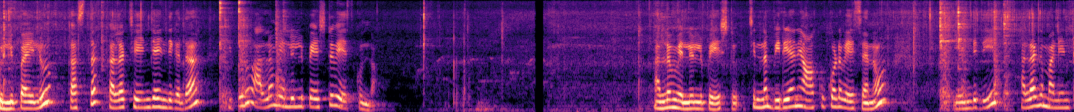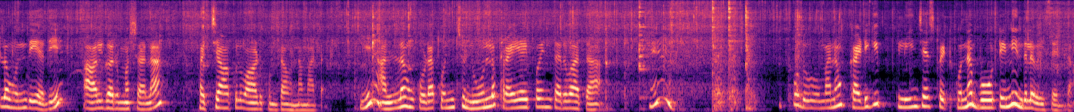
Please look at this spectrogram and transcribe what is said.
ఉల్లిపాయలు కాస్త కలర్ చేంజ్ అయింది కదా. ఇప్పుడు అల్లం వెల్లుల్లి పేస్ట్ వేసుకుందాం. అల్లం వెల్లుల్లి పేస్ట్. చిన్న బిర్యానీ ఆకు కూడా వేశాను. ఎండిది. అలాగే మన ఇంట్లో ఉంది అది. ఆలుగరు మసాలా. పచ్చి ఆకులు వాడుకుంటాం అన్నమాట ఈ అల్లం కూడా కొంచెం నూనెలో ఫ్రై అయిపోయిన తర్వాత ఇప్పుడు మనం కడిగి క్లీన్ చేసి పెట్టుకున్న బోటీని ఇందులో వేసేద్దాం.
